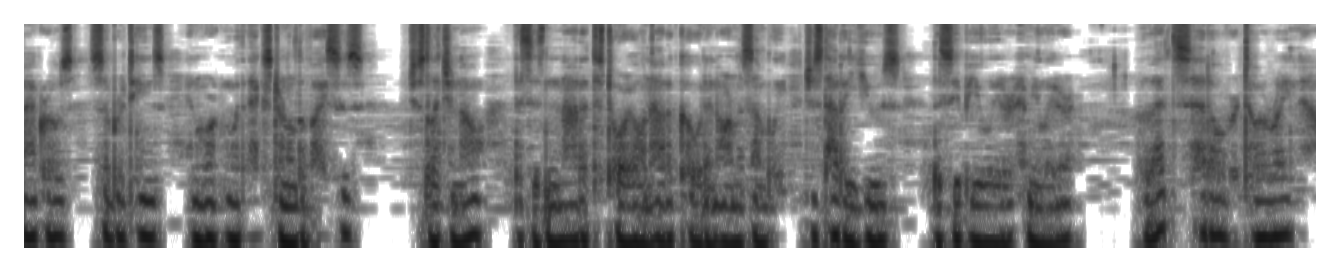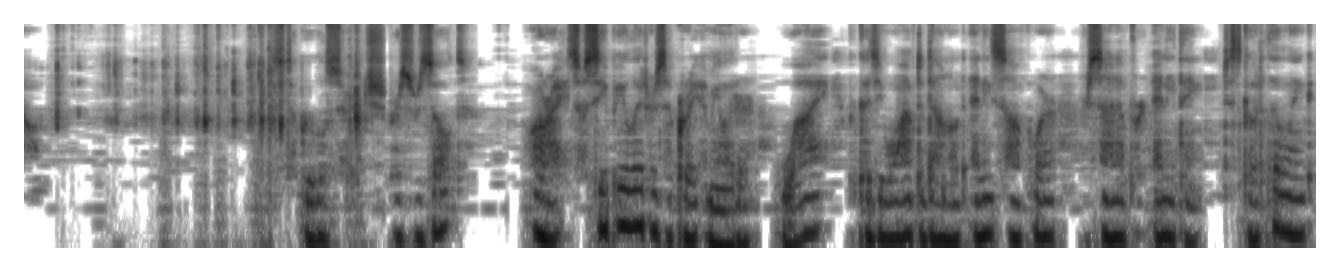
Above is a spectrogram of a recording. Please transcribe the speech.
macros, subroutines, and working with external devices. Just let you know, this is not a tutorial on how to code in ARM assembly, just how to use the CPUlator emulator. Let's head over to it right now. Just a Google search. First result. Alright, so CPUlator is a great emulator. Why? Because you won't have to download any software or sign up for anything. Just go to the link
